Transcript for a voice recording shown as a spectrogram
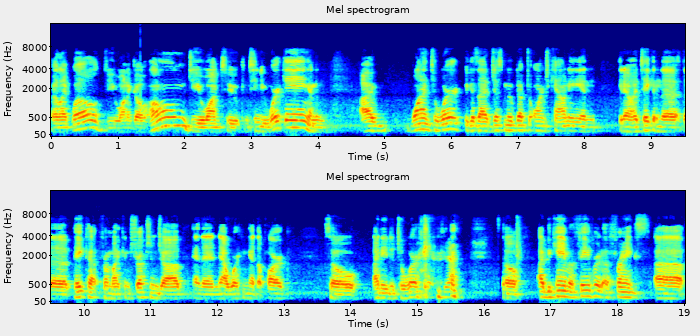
they're like, "Well, do you want to go home? Do you want to continue working?" And I wanted to work because I had just moved up to Orange County, and you know, had taken the the pay cut from my construction job, and then now working at the park, so I needed to work. Yeah. so I became a favorite of Frank's uh,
